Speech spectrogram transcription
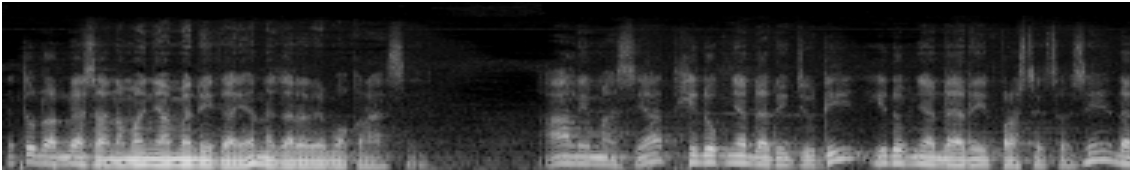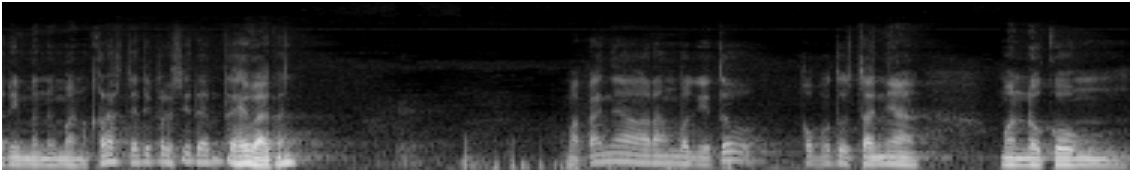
Itu luar biasa namanya Amerika ya, negara demokrasi. Ahli maksiat, hidupnya dari judi, hidupnya dari prostitusi, dari minuman keras jadi presiden. Itu hebat kan? Makanya orang begitu keputusannya mendukung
